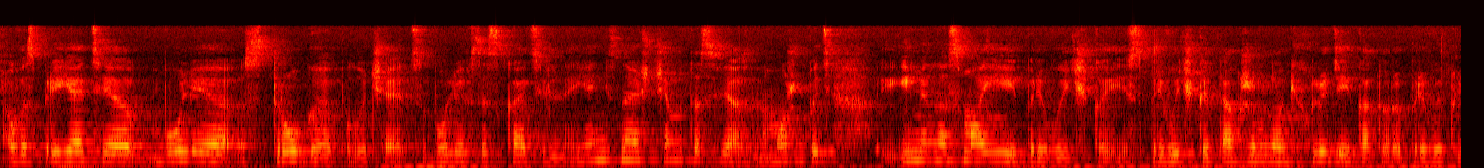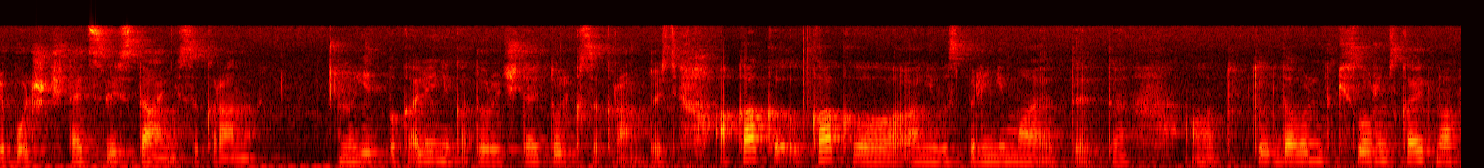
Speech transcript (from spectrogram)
восприятие более строгое получается, более взыскательное. Я не знаю, с чем это связано. Может быть, именно с моей привычкой, и с привычкой также многих людей, которые привыкли больше читать с листа, а не с экрана. Но есть поколение, которое читает только с экрана. То есть, а как, как э, они воспринимают это? А, тут довольно-таки сложно сказать, но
